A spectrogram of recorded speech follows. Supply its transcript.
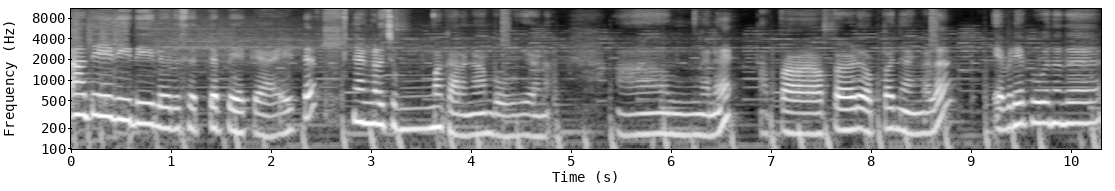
അതേ രീതിയിലൊരു സെറ്റപ്പൊക്കെ ആയിട്ട് ഞങ്ങൾ ചുമ്മാ കറങ്ങാൻ പോവുകയാണ്. അങ്ങനെ അപ്പ അപ്പയുടെ ഒപ്പം ഞങ്ങൾ എവിടെയാണ് പോകുന്നത്?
